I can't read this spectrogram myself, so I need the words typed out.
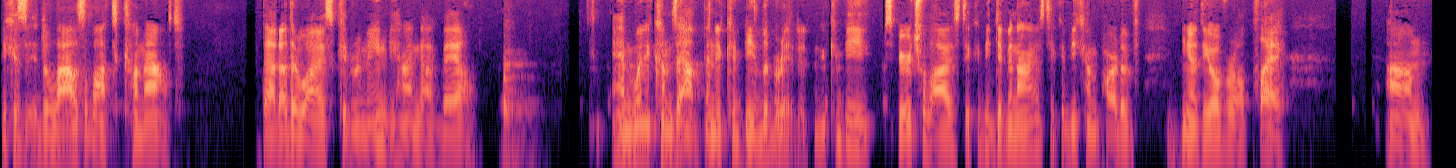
because it allows a lot to come out that otherwise could remain behind that veil. And when it comes out, then it could be liberated and it can be spiritualized, it could be divinized, it could become part of, you know, the overall play. Um,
